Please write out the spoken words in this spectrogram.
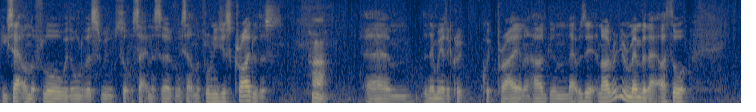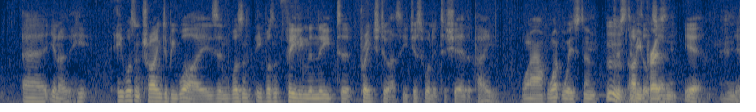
he sat on the floor with all of us. We sort of sat in a circle. We sat on the floor and he just cried with us. Huh. Um, and then we had a quick, quick pray and a hug, and that was it. And I really remember that. I thought, uh, you know, he he wasn't trying to be wise, and wasn't he wasn't feeling the need to preach to us. He just wanted to share the pain. Wow. What wisdom Mm, just to I be thought so. present Yeah. and, Yeah.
